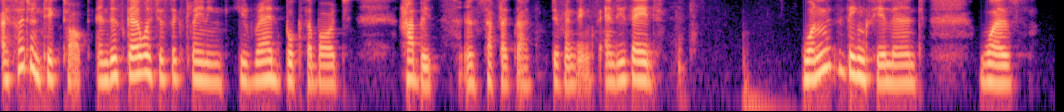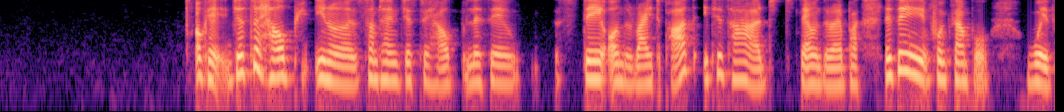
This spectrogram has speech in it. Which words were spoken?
I saw it on TikTok, and this guy was just explaining he read books about habits and stuff like that, different things. And he said one of the things he learned was okay, just to help, you know, sometimes just to help, let's say, stay on the right path it is hard to stay on the right path. Let's say for example with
